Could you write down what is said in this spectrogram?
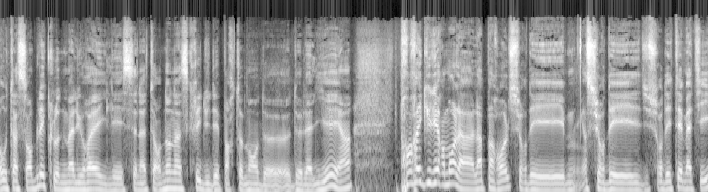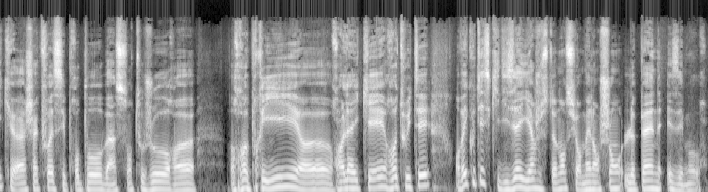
Haute Assemblée. Claude Maluret, il est sénateur non inscrit du département de, l'Allier. Hein. Il prend régulièrement la, la, parole sur des sur des sur des thématiques. À chaque fois, ses propos ben, sont toujours euh, repris, euh, relikés, retweetés. On va écouter ce qu'il disait hier justement sur Mélenchon, Le Pen et Zemmour.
